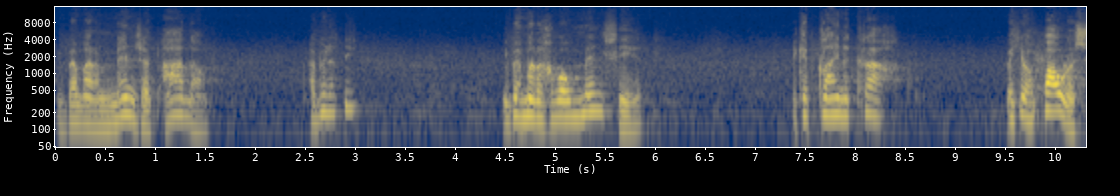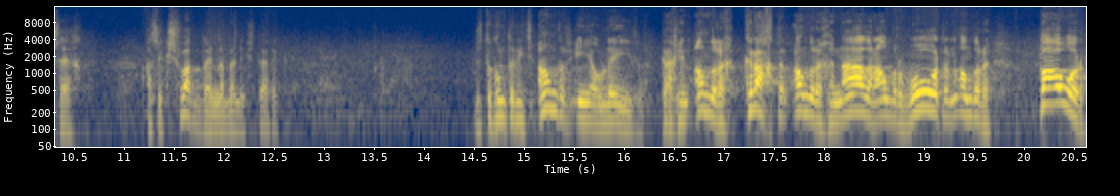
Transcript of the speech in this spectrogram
Ik ben maar een mens uit Adam. Heb u dat niet? Ik ben maar een gewoon mens, Heer. Ik heb kleine kracht. Weet je wat Paulus zegt? Als ik zwak ben, dan ben ik sterk. Dus dan komt er iets anders in jouw leven. Krijg je een andere kracht, een andere genade, een ander woord, een andere power.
